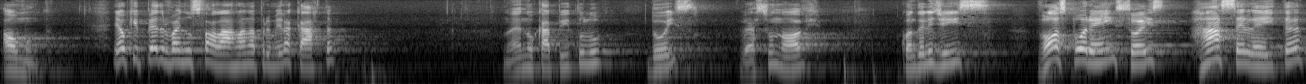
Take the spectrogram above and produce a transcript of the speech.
ao mundo. É o que Pedro vai nos falar lá na primeira carta, é? no capítulo 2, verso 9, quando ele diz: Vós, porém, sois raça eleita,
